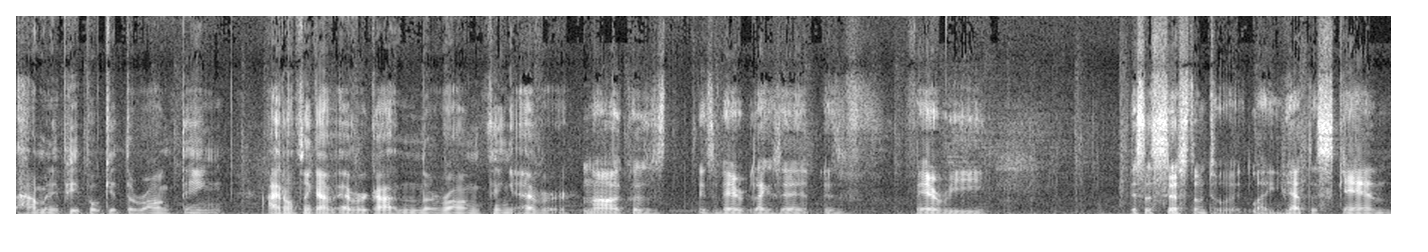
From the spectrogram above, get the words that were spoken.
how many people get the wrong thing. I don't think I've ever gotten the wrong thing ever. No, because it's very, like I said, it's very. It's a system to it. Like you have to scan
